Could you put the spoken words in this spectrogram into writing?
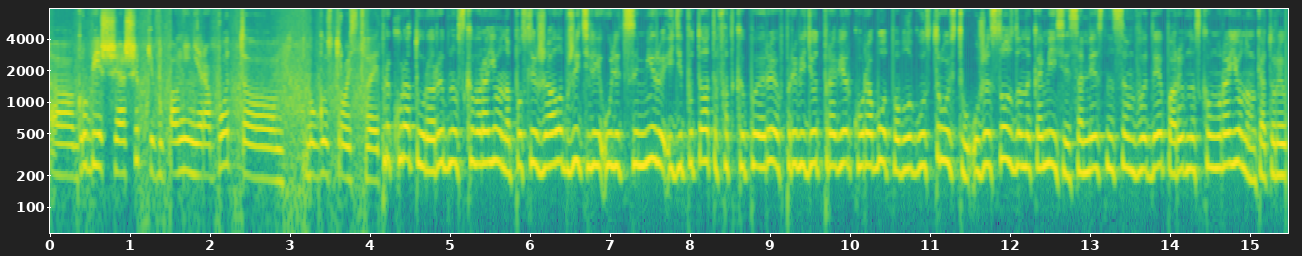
э, грубейшие ошибки в выполнении работ э, благоустройства. Прокуратура Рыбновского района после жалоб жителей улицы Мира и депутатов от КПРФ проведет проверку работ по благоустройству. Уже создана комиссия совместно с МВД по Рыбновскому району, которая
